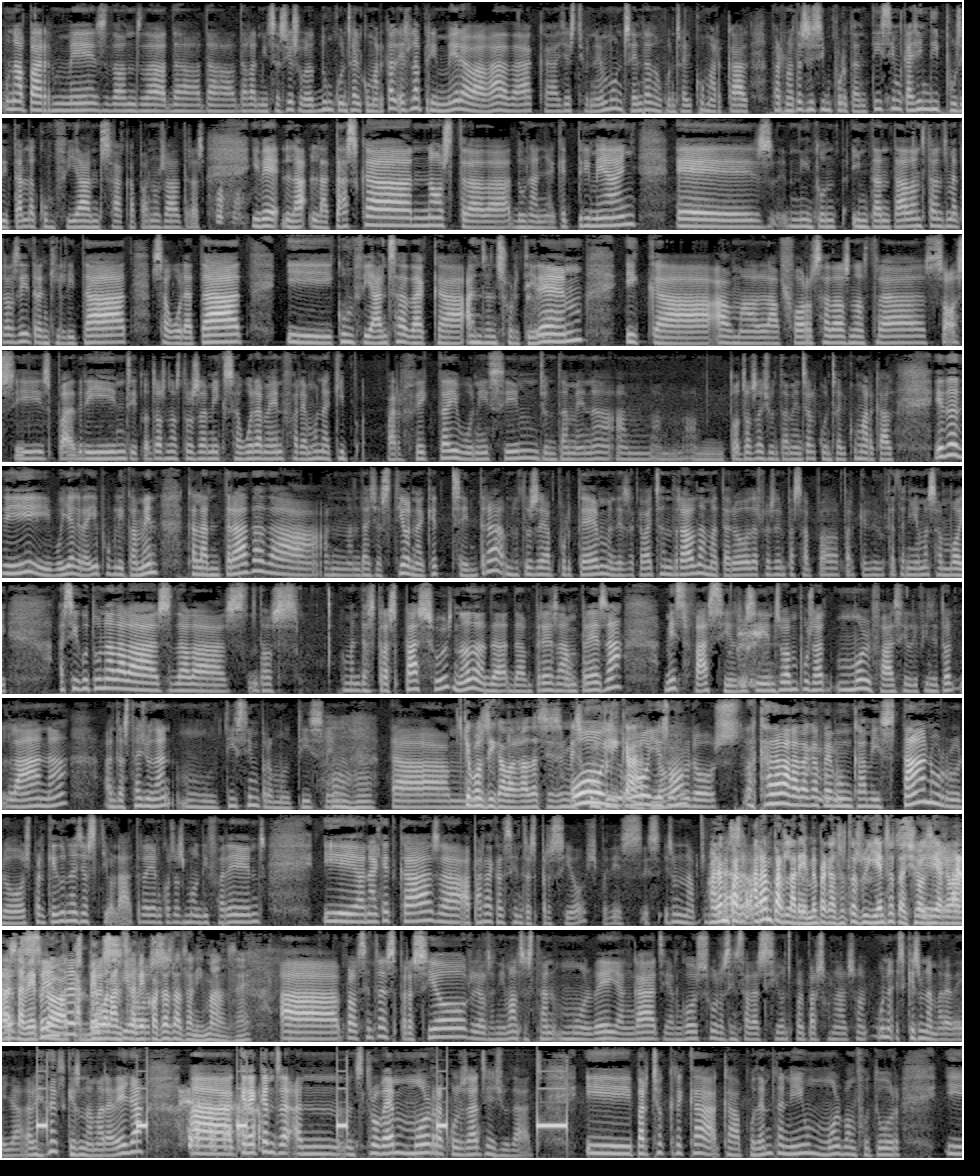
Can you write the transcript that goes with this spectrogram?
una part més doncs, de, de, de, de l'administració, sobretot d'un Consell Comarcal. És la primera vegada que gestionem un centre d'un Consell Comarcal. Per nosaltres és importantíssim que hagin dipositat la confiança cap a nosaltres. I bé, la, la tasca nostra de, durant aquest primer any és intent- intentar doncs, transmetre'ls tranquil·litat, seguretat i confiança de que ens en sortirem i que amb la força dels nostres socis, padrins i tots els nostres amics segurament farem un equip perfecte i boníssim juntament amb, amb, amb tots els ajuntaments i el Consell Comarcal. He de dir, i vull agrair públicament, que l'entrada de, de gestió en aquest centre, nosaltres ja portem des que vaig entrar al de Mataró, després hem passat per, per aquell que teníem a Sant Boi, ha sigut una de les, de les, dels, dels traspassos no? de- de- d'empresa a empresa més fàcils. O sigui, ens ho han posat molt fàcil i fins i tot l'Anna ens està ajudant moltíssim, però moltíssim. Uh -huh. Um, Què vols dir, que a vegades és més oi, complicat, oi, no? és horrorós. Cada vegada que fem un canvi és tan horrorós, perquè d'una gestió a l'altra hi ha coses molt diferents, i en aquest cas, a, a part de que el centre és preciós, vull dir, és, és, és una... Ara en, par ara en parlarem, eh? perquè als nostres oients tot això els hi Sí, agrada el saber, però també volen saber coses dels animals, eh? Uh, però el centre és preciós, i els animals estan molt bé, hi ha gats, hi ha gossos, les instal·lacions pel personal són una... És que és una meravella, la veritat és que és una meravella. Uh, crec que ens, en, ens trobem molt recolzats i ajudats. I per això crec que, que podem tenir un molt bon futur. I,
